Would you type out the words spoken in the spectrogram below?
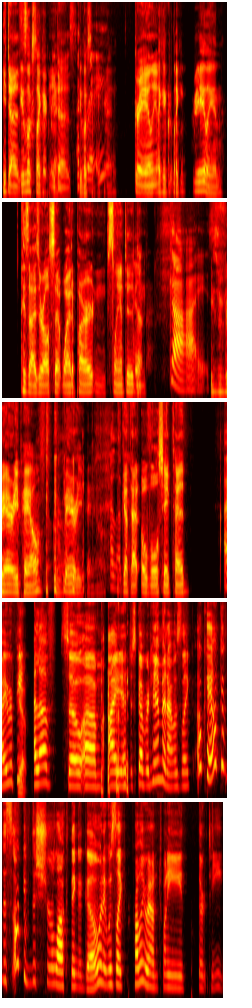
He does. He looks like a gray. He does. He A looks like a gray, Gray alien. like a like a gray alien. His eyes are all set wide apart and slanted. Yeah. And guys. He's very pale, very pale. I love he's got him. that oval shaped head. I repeat, Yeah. I love. So um, I had discovered him, and I was like, okay, I'll give this, I'll give this Sherlock thing a go. And it was like probably around 2013.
